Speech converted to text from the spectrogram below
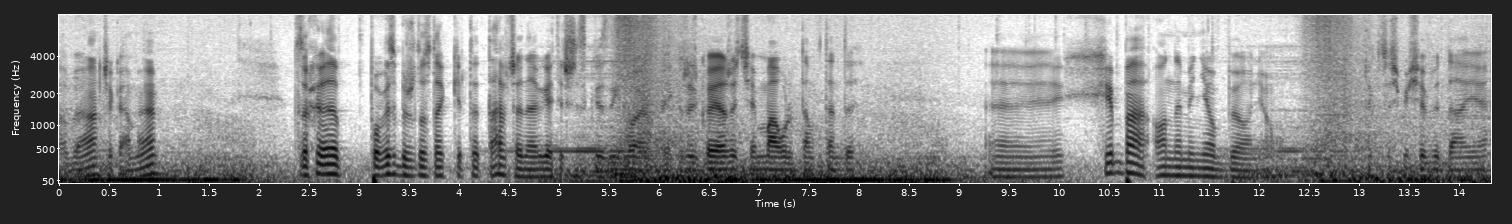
Dobra, czekamy. Trochę powiedzmy, że to są takie te tarcze energetyczne z Gwiezdnych Wojen, jak jeżeli kojarzycie Maul tam wtedy. Eee, chyba one mnie nie obronią. Tak coś mi się wydaje.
